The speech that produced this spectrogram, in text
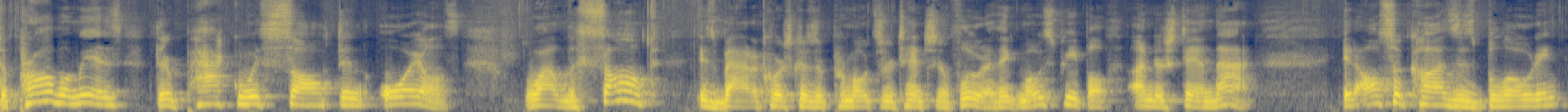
The problem is they're packed with salt and oils. While the salt is bad, of course, because it promotes retention of fluid. I think most people understand that. It also causes bloating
